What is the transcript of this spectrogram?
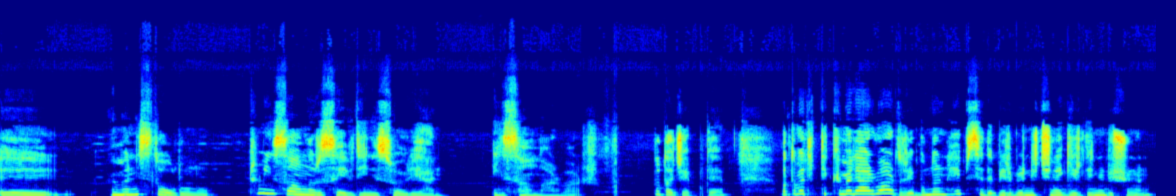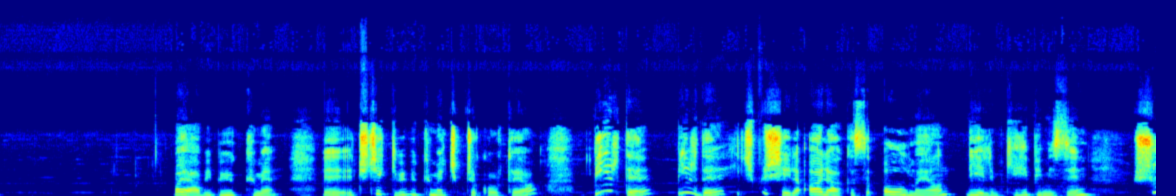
e, hümanist olduğunu, tüm insanları sevdiğini söyleyen insanlar var. Bu da cepte. Matematikte kümeler vardır ya bunların hepsi de birbirinin içine girdiğini düşünün. Bayağı bir büyük küme. E, çiçek gibi bir küme çıkacak ortaya. Bir de bir de hiçbir şeyle alakası olmayan diyelim ki hepimizin şu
